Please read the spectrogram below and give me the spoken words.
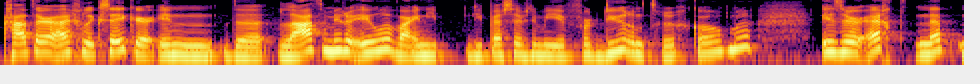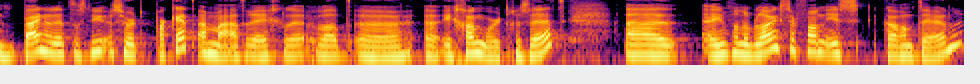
gaat er eigenlijk zeker in de late middeleeuwen, waarin die, die pestepidemieën voortdurend terugkomen, is er echt net, bijna net als nu, een soort pakket aan maatregelen wat eh, eh, in gang wordt gezet. Eh, een van de belangrijkste daarvan is quarantaine.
